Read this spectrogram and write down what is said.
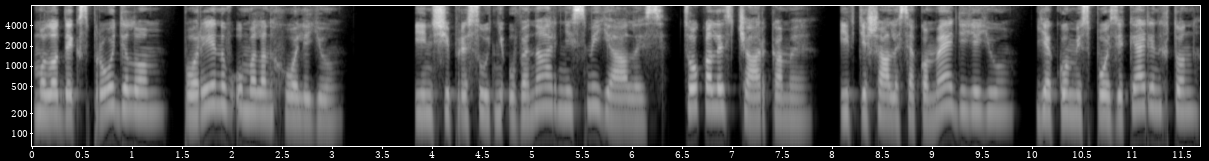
Молодик з проділом поринув у меланхолію. Інші присутні у винарні сміялись, цокались чарками і втішалися комедією, яку міс Позі Керінгтон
